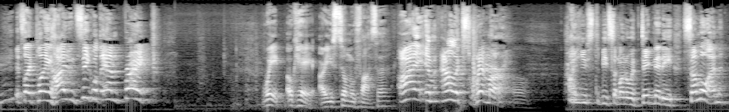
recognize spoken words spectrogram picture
It's like playing hide and seek with Anne Frank. Wait, okay, are you still Mufasa? I am Alex Rimmer. Oh. I used to be someone with dignity, someone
